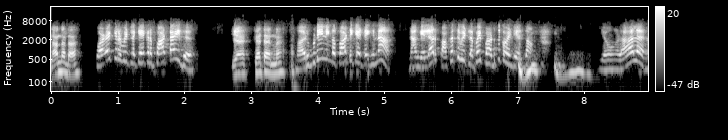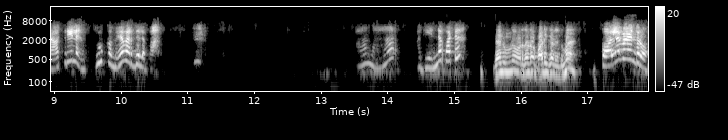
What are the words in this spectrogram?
நான் தான்டா உழைக்கிற வீட்டுல கேக்குற பாட்டா இது? ஏன் கேட்டா என்ன? மறுபடியும் நீங்க பாட்டு கேட்டீங்கன்னா நாங்க எல்லாரும் பக்கத்து வீட்டுல போய் படுத்துக்க வேண்டியதுதான். இவங்களால ராத்திரியில தூக்கமே வருது இல்லப்பா ஆமா அது என்ன பாட்டு? வேணும்னு ஒரு தடவை பாடி காட்டட்டுமா? கொலை விழுந்துரும்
